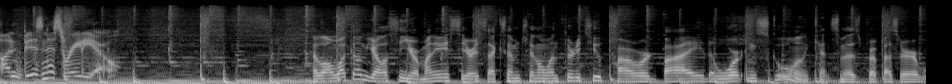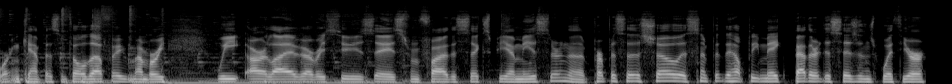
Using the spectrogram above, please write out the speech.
on Business Radio. Hello and welcome. You're listening to Your Money, Sirius XM Channel 132, powered by the Wharton School. And Kent Smetters professor at Wharton campus in Philadelphia. Remember, we are live every Tuesdays from 5 to 6 p.m. Eastern. And the purpose of the show is simply to help you make better decisions with your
